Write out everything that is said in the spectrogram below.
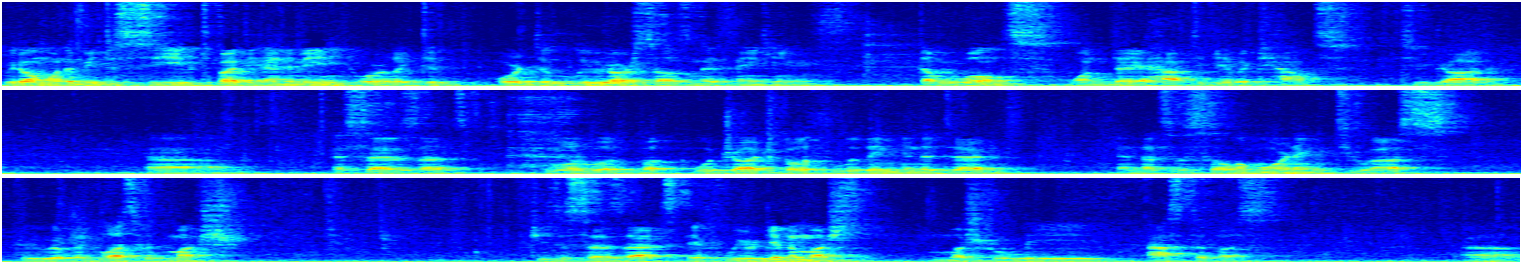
We don't want to be deceived by the enemy or like di- or delude ourselves into thinking that we won't one day have to give account to God. Um, it says that the Lord will, will judge both living and the dead, and that's a solemn warning to us who have been blessed with much. Jesus says that if we are given much, much will be asked of us. Uh,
